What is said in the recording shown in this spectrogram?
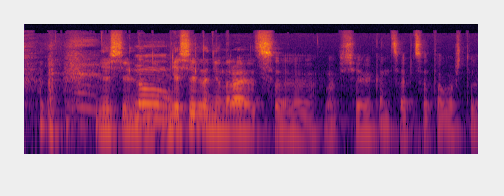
Мне сильно, Ну. мне сильно не нравится вообще концепция того, что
